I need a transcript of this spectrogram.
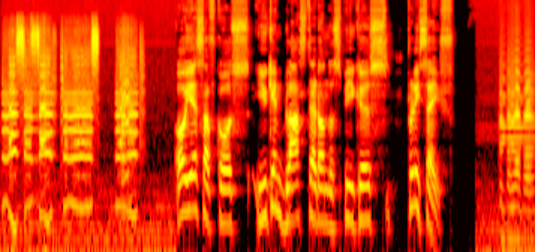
safe to Wind. Oh, yes, of course, you can blast that on the speakers. Pretty safe. Deliver.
